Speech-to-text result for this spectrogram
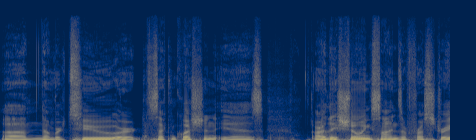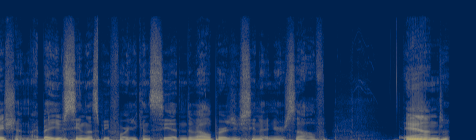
Um, number two or second question is, are they showing signs of frustration? I bet you've seen this before. You can see it in developers. You've seen it in yourself. And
